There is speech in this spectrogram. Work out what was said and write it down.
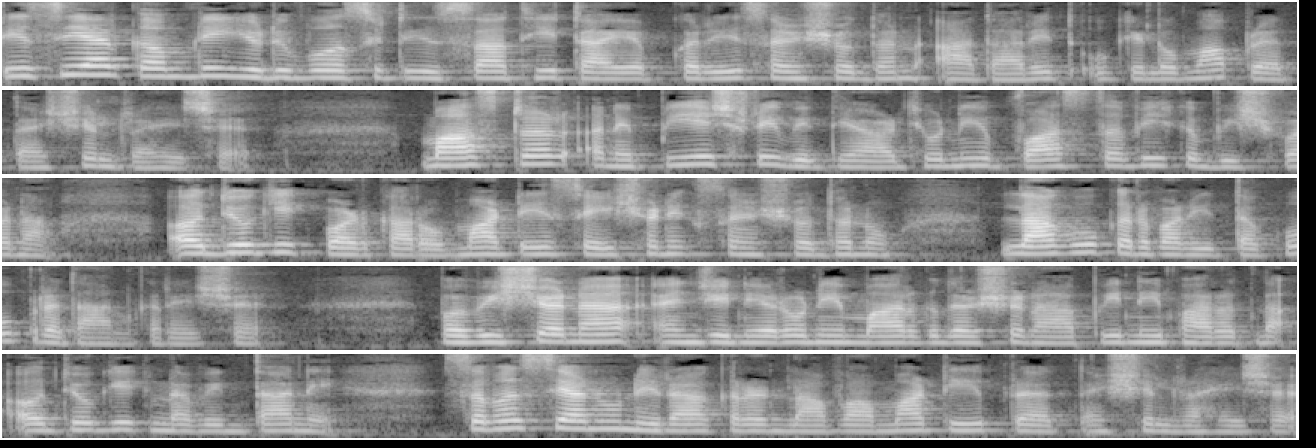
ટીસીઆર કંપની યુનિવર્સિટી સાથે ટાઈઅપ કરી સંશોધન આધારિત ઉકેલોમાં પ્રયત્નશીલ રહે છે. માસ્ટર અને પીએચડી વિદ્યાર્થીઓની વાસ્તવિક વિશ્વના ઔદ્યોગિક પડકારો માટે શૈક્ષણિક સંશોધનો લાગુ કરવાની તકો પ્રદાન કરે છે. ભવિષ્યના એન્જિનિયરોને માર્ગદર્શન આપીને ભારતના ઔદ્યોગિક નવીનતાને સમસ્યાનું નિરાકરણ લાવવા માટે પ્રયત્નશીલ રહે છે.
